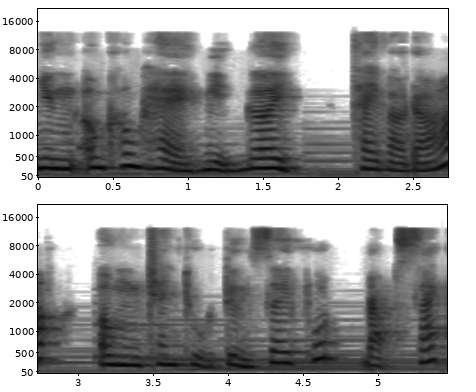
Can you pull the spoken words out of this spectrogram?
nhưng ông không hề nghỉ ngơi. Thay vào đó, ông tranh thủ từng giây phút đọc sách.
